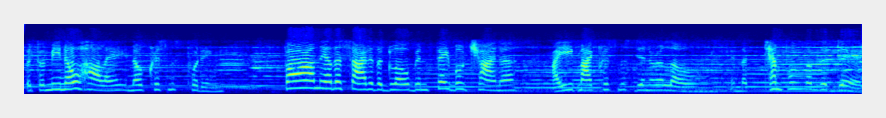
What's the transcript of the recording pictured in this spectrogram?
but for me, no holly, no Christmas pudding. Far on the other side of the globe in fabled China, I eat my Christmas dinner alone in the Temple of the Dead.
